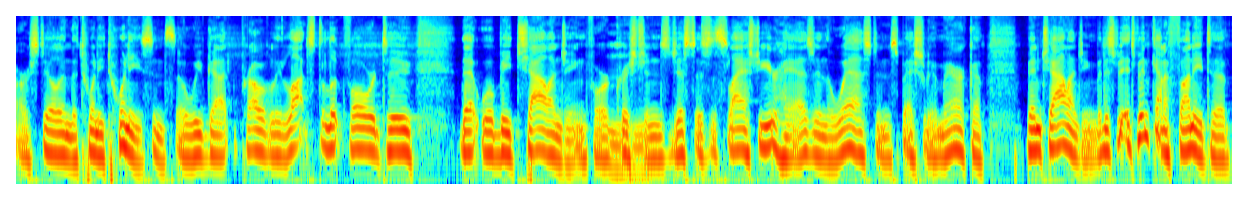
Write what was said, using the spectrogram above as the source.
are still in the 2020s, and so we've got probably lots to look forward to that will be challenging for mm-hmm. Christians, just as this last year has in the West and especially America, been challenging. But it's, it's been kind of funny to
